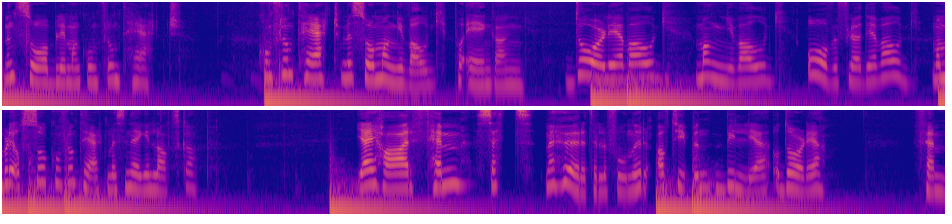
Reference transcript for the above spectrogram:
men så blir man konfrontert. Konfrontert med så mange valg på en gang. Dårlige valg, mange valg, overflødige valg. Man blir også konfrontert med sin egen latskap. Jeg har fem sett med høretelefoner av typen billige og dårlige. Fem.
